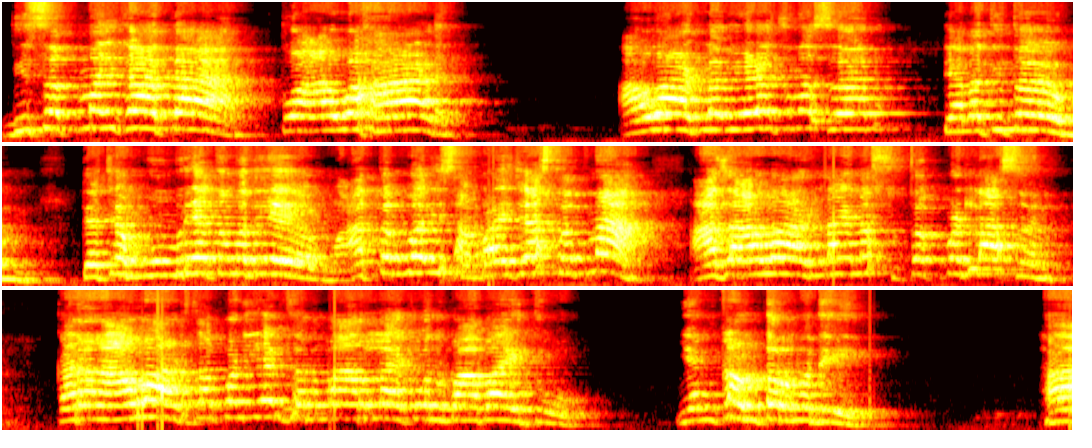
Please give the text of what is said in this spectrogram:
दिसत नाही का आता? तो आवाहाड. आवाडला वेळच नसल त्याला तिथं त्याच्या मुंबऱ्यात मध्ये आतंकवादी सांभाळायचे असतात ना आज आवाहाडला ना सुतक पडला असन. कारण आवाहाडचा पण एक जण मारलाय कोण बाबा आहे तो एन्काउंटरमध्ये. हा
